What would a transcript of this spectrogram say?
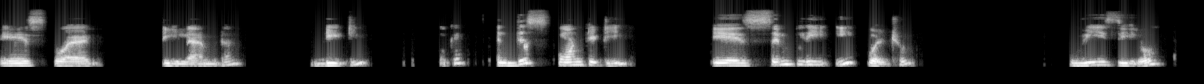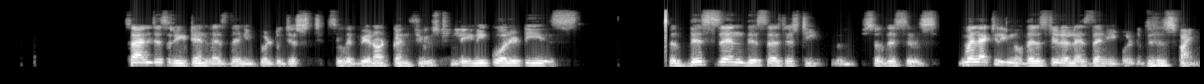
a squared t lambda dt okay? And this quantity is simply equal to v0 so i'll just retain less than equal to just so that we are not confused. The inequality is so this and this are just equal. So this is well actually no there is still a less than equal to this is fine.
